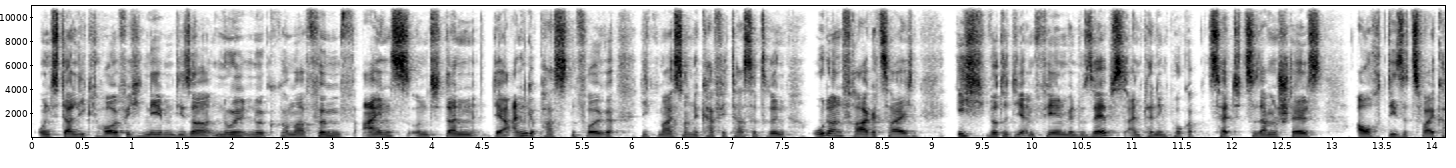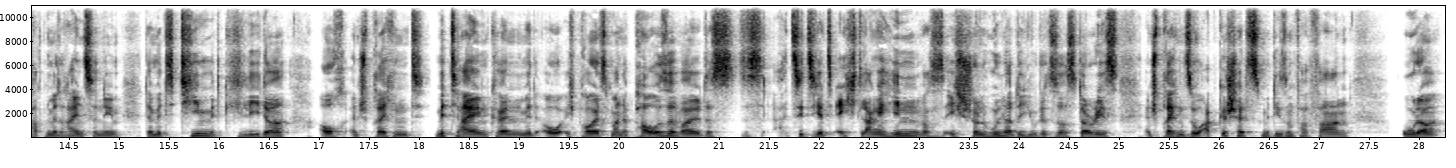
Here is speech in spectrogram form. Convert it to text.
und da liegt häufig neben dieser 0, 0,5, 1 und dann der angepassten Folge liegt meist noch eine Kaffeetasse drin oder ein Fragezeichen. Ich würde dir empfehlen, wenn du selbst ein Planning Poker Set zusammenstellst, auch diese zwei Karten mit reinzunehmen, damit Teammitglieder auch entsprechend mitteilen können mit, oh, ich brauche jetzt mal eine Pause, weil das, das zieht sich jetzt echt lange hin, was ich, schon hunderte User-Stories entsprechend so abgeschätzt mit diesem Verfahren. Oder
